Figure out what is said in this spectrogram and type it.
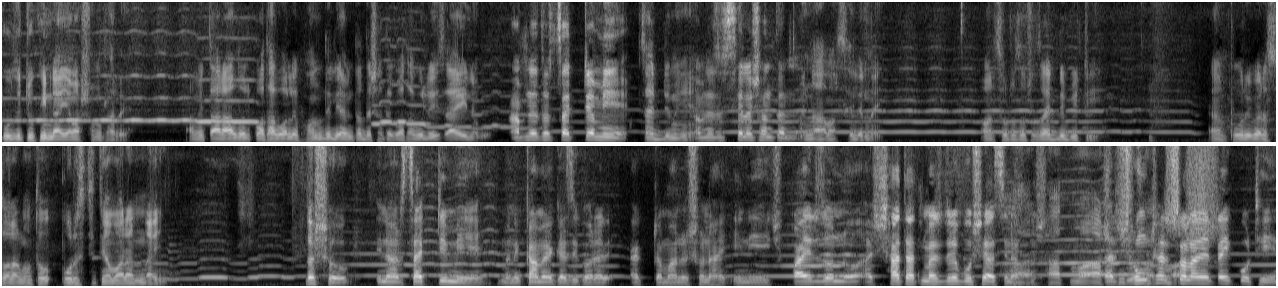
পুঁজিটুকুই নাই আমার সংসারে। আমি তারা যদি কথা বলে ফোন দিলে আমি তাদের সাথে কথা বলেই চাই নেব। আপনি তো চারটা মেয়ে। চারটে মেয়ে। আপনি তো ছেলে সন্তান। না আমার ছেলে নাই। আমার ছোট ছোট চারটে বিটি। এখন পরিবারে চলার মতো পরিস্থিতি আমার আর নাই। দর্শক ইনার চারটি মেয়ে মানে কামাই কাজি করার একটা মানুষও নাই। ইনি এই পায়ের জন্য আর সাত আট মাস ধরে বসে আছেন হ্যাঁ, আপনি। সাত মাস আর সংসার মাস। চলানোটাই কঠিন।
